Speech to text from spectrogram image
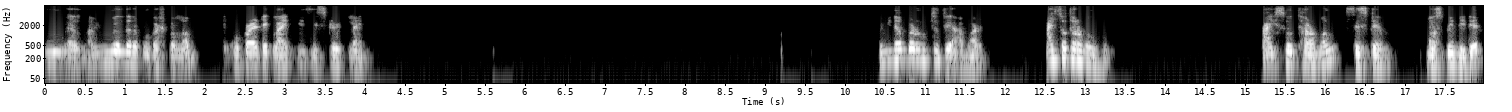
ইউএল আমি ইউএল দ্বারা প্রকাশ করলাম। Operating line is straight line দুই নাম্বার হচ্ছে যে আমার আইসোথার্মাল হবে isothermal system must be needed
